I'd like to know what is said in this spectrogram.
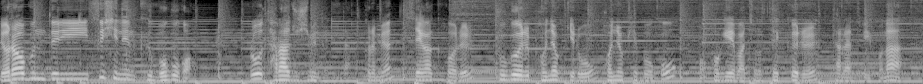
여러분들이 쓰시는 그 모국어로 달아주시면 됩니다. 그러면 제가 그거를 구글 번역기로 번역해보고 거기에 맞춰서 댓글을 달아드리거나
